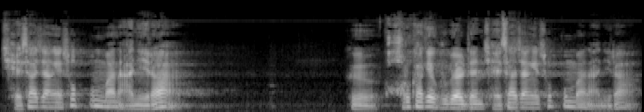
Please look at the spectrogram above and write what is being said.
제사장의 솥뿐만 아니라 그 거룩하게 구별된 제사장의 솥뿐만 아니라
